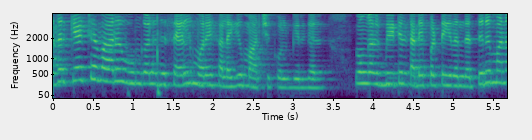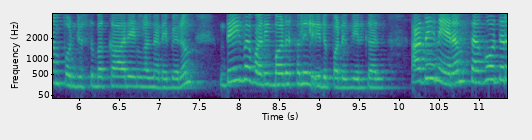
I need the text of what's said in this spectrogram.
அதற்கேற்றவாறு உங்களது செயல்முறைகளையும் மாற்றிக்கொள்வீர்கள். உங்கள் வீட்டில் தடைப்பட்டு இருந்த திருமணம் போன்ற சுப காரியங்கள் நடைபெறும். தெய்வ வழிபாடுகளில் ஈடுபடுவீர்கள். அதே நேரம் சகோதர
